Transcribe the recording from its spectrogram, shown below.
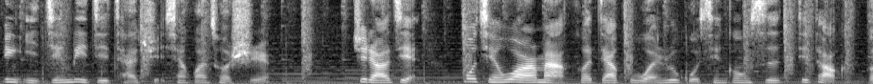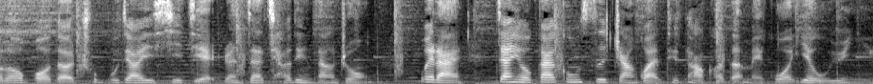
并已经立即采取相关措施。据了解，目前沃尔玛和甲骨文入股新公司 TikTok Global 的初步交易细节仍在敲定当中，未来将由该公司掌管 TikTok 的美国业务运营。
